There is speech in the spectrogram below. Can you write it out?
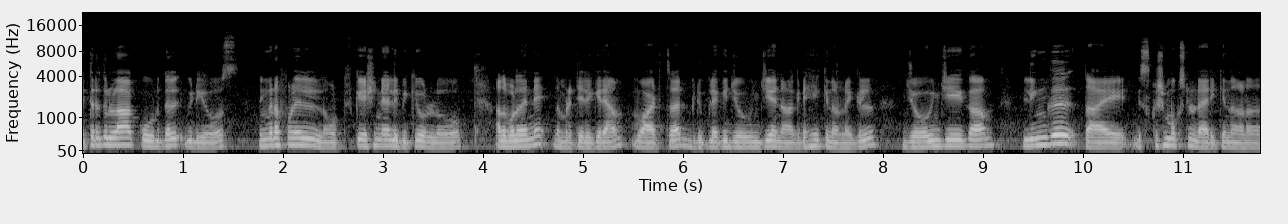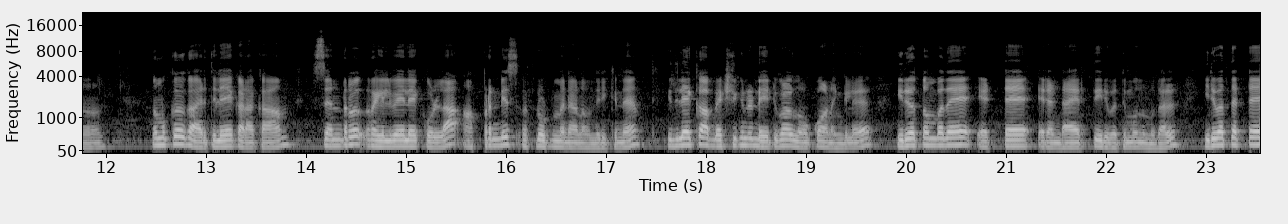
ഇത്തരത്തിലുള്ള കൂടുതൽ വീഡിയോസ് നിങ്ങളുടെ ഫോണിൽ നോട്ടിഫിക്കേഷനെ ലഭിക്കുകയുള്ളൂ. അതുപോലെ തന്നെ നമ്മുടെ ടെലിഗ്രാം വാട്സാപ്പ് ഗ്രൂപ്പിലേക്ക് ജോയിൻ ചെയ്യാൻ ആഗ്രഹിക്കുന്നുണ്ടെങ്കിൽ ജോയിൻ ചെയ്യുക. ലിങ്ക് താഴെ ഡിസ്ക്രിപ്ഷൻ ബോക്സിലുണ്ടായിരിക്കുന്നതാണ് നമുക്ക് കാര്യത്തിലേക്ക് കടക്കാം. സെൻട്രൽ റെയിൽവേയിലേക്കുള്ള അപ്രന്റീസ് റിക്രൂട്ട്മെന്റ് ആണ് വന്നിരിക്കുന്നത്. ഇതിലേക്ക് അപേക്ഷിക്കേണ്ട ഡേറ്റുകൾ നോക്കുകയാണെങ്കിൽ ഇരുപത്തൊമ്പത് എട്ട് രണ്ടായിരത്തി ഇരുപത്തി മൂന്ന് മുതൽ ഇരുപത്തെട്ട്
